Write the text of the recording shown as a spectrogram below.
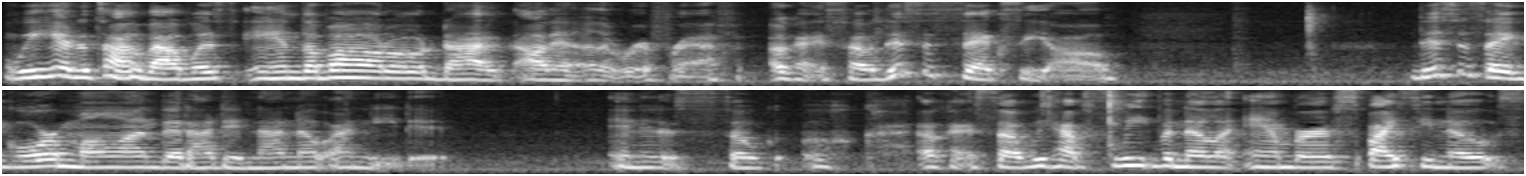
we here to talk about what's in the bottle, not all that other riffraff. Okay, so this is sexy, y'all. This is a gourmand that I did not know I needed. And it is so good. Oh, okay, so we have sweet vanilla, amber, spicy notes,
